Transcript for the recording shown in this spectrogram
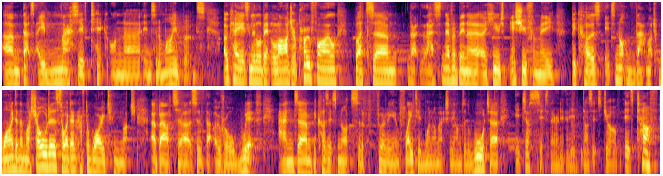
Um, that's a massive tick on uh, in sort of my books. Okay, it's a little bit larger profile, but um, that, has never been a, a huge issue for me because it's not that much wider than my shoulders, so I don't have to worry too much about uh, sort of that overall width. And um, because it's not sort of fully inflated when I'm actually under the water, it just sits there and it, and it does its job. It's tough,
